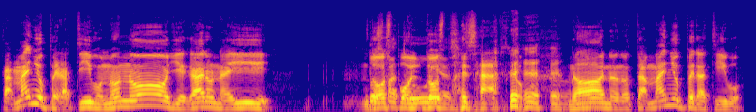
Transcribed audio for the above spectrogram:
tamaño operativo, no, no llegaron ahí Dos dos, pol- dos patrullas. exacto. No, no, no, tamaño operativo.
